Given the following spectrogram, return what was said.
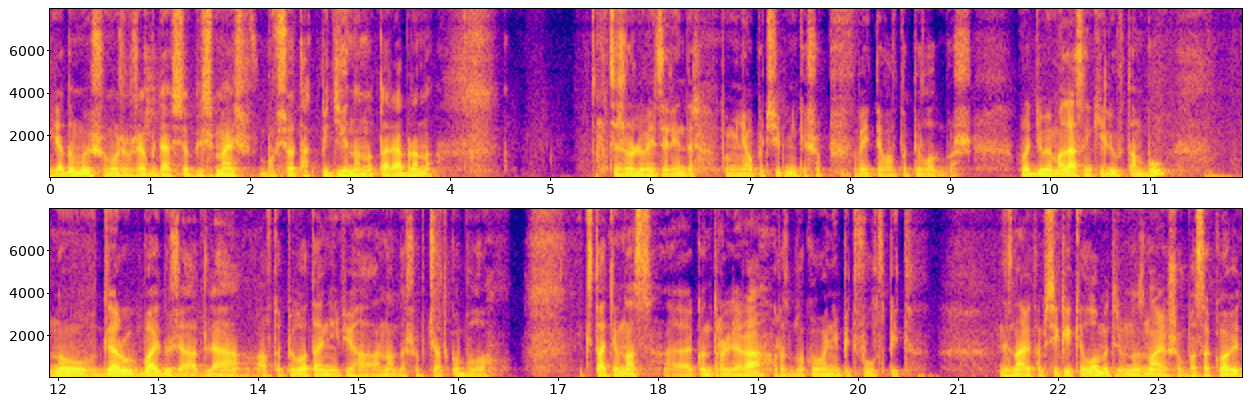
я думаю, що може вже буде все більш-менш, бо все так підігнано, перебрано. Це ж рульовий циліндр поміняв почіпники, щоб вийти в автопілот, бо ж вроді би малесенький люфт там був. Ну, для рук байдуже, а для автопілота ніфіга, а треба, щоб чітко було. І, кстати, в нас е, контролера розблоковані під full speed. Не знаю там скільки кілометрів, але знаю, що в Басакові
